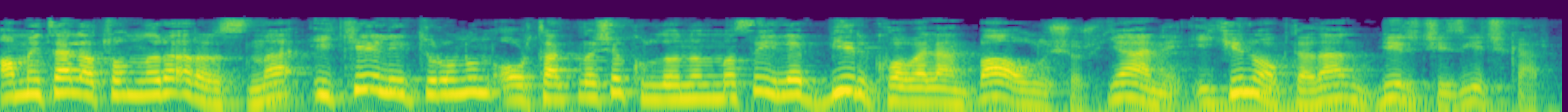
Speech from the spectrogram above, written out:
Ametal atomları arasında iki elektronun ortaklaşa kullanılması ile bir kovalent bağ oluşur. Yani iki noktadan bir çizgi çıkar.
